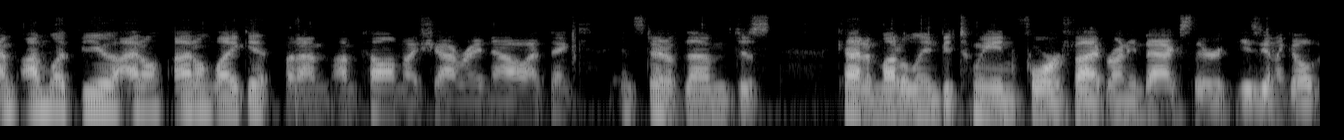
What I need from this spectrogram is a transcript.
I'm I'm with you. I don't I don't like it, but I'm I'm calling my shot right now. I think instead of them just kind of muddling between four or five running backs, there he's going to go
